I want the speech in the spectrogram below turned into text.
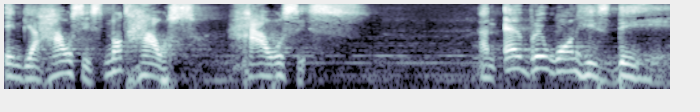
in their houses, not house, houses. And everyone his day.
